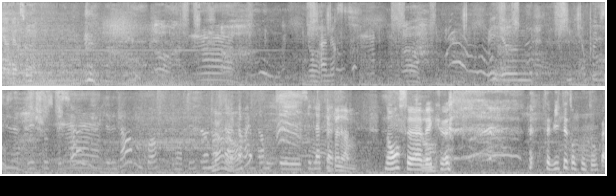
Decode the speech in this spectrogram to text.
Et inversement. Ah, merci. Mais euh, on peut utiliser des choses spéciales Il y a des armes ou quoi? Non, non, Non, c'est- de la cache. pas d'arme. Non, c'est avec. Euh, T'as vite ton couteau, quoi.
